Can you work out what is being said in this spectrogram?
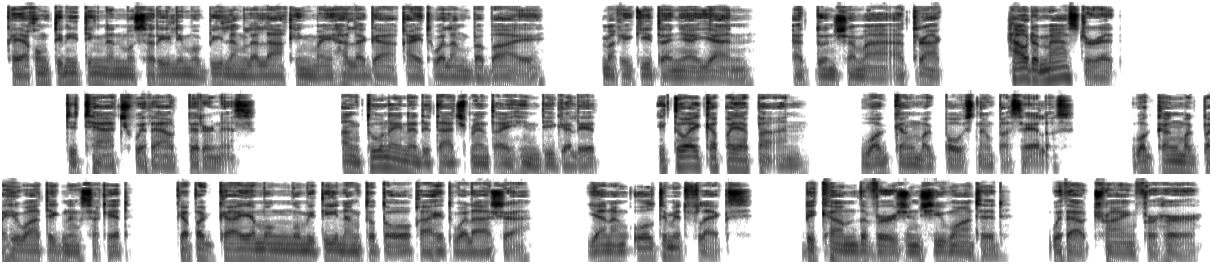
Kaya kung tinitingnan mo sarili mo bilang lalaking may halaga kahit walang babae, makikita niya yan at dun siya ma-attract. How to master it? Detach without bitterness. Ang tunay na detachment ay hindi galit. Ito ay kapayapaan. Huwag kang mag-post ng paselos. Huwag kang magpahiwatig ng sakit. Kapag kaya mong ngumiti ng totoo kahit wala siya, yan ang ultimate flex. Become the version she wanted without trying for her.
